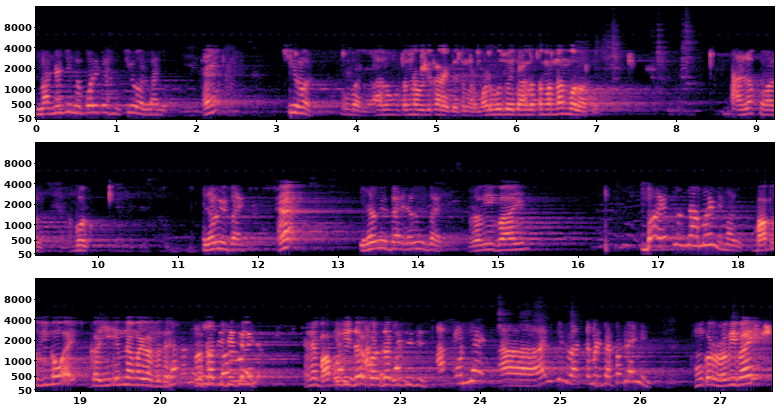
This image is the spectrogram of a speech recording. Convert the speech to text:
મારા નજીકનું પોલીસ સ્ટેશન શિહોર લાગે. હે? શિહોર. ઊભા રહ્યો. હાલો હું તમને બધું કરાવી દઉં. તમારે મળવું જોઈએ તો હાલો તમારું નામ બોલો આપો. હા હાલો બોલો. રવિભાઈ. હે? રવિભાઈ રવિભાઈ. રવિભાઈ? બસ એટલું જ નામ હોય ને મારું. બાપુજી નો હોય? કે ઈ એમના માં આવ્યા બધા? પ્રસાદી દીધેલી એને બાપુજી છે પ્રસાદી દીધી આ એમને ને વાત તમારી પાસે પકડાઈ ગઈ? હું કરું રવિભાઈ?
